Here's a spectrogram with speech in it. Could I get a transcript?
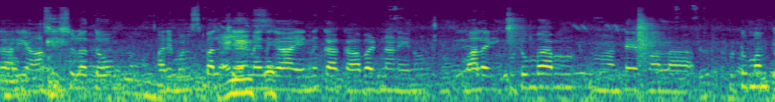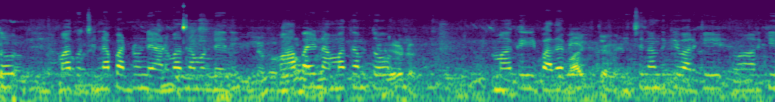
గారి ఆశీస్సులతో మరి మున్సిపల్ చైర్మన్గా ఎన్నిక కాబడిన నేను వాళ్ళ ఈ కుటుంబం అంటే వాళ్ళ కుటుంబంతో మాకు చిన్నప్పటి నుండి అనుబంధం ఉండేది. మాపై నమ్మకంతో మాకు ఈ పదవి ఇచ్చినందుకు వారికి వారికి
